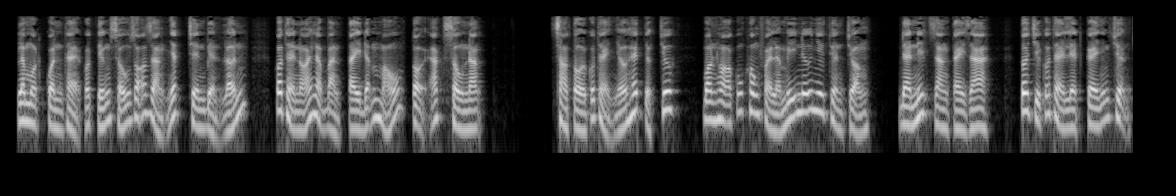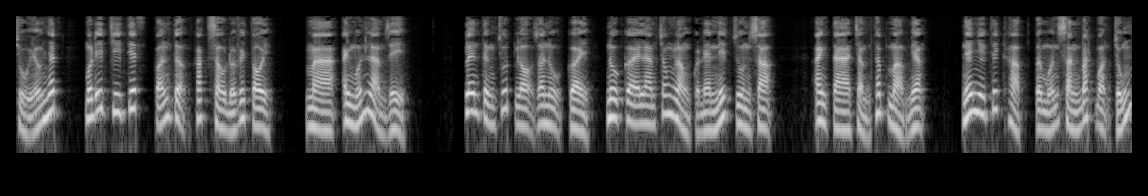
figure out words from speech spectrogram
là một quần thể có tiếng xấu rõ ràng nhất trên biển lớn, có thể nói là bàn tay đẫm máu, tội ác sâu nặng. Sao tôi có thể nhớ hết được chứ? Bọn họ cũng không phải là mỹ nữ như thuyền trưởng. Dennis giang tay ra. tôi chỉ có thể liệt kê những chuyện chủ yếu nhất, một ít chi tiết có ấn tượng khắc sâu đối với tôi. Mà anh muốn làm gì? Lên từng chút lộ ra nụ cười, nụ cười làm trong lòng của Dennis run sợ. Anh ta trầm thấp mở miệng. Nếu như thích hợp, tôi muốn săn bắt bọn chúng.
